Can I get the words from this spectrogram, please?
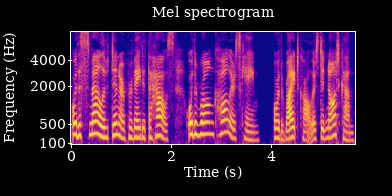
or the smell of dinner pervaded the house, or the wrong callers came, or the right callers did not come,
